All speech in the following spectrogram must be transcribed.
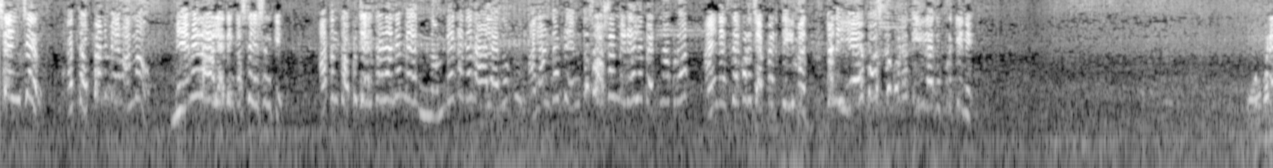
శిక్ష ఆ అది తప్పని మేము అన్నాం. మేమే రాలేదు ఇంకా స్టేషన్కి అతను తప్పు చేశాడని మేము నమ్మే కదా రాలేదు. అలాంటప్పుడు ఎంత సోషల్ మీడియాలో పెట్టినప్పుడు ఆయన ఎస్ఐ కూడా చెప్పాడు తీయమని. కానీ ఏ పోస్ట్ కూడా తీయలేదు ఇప్పటికి ఇప్పుడు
